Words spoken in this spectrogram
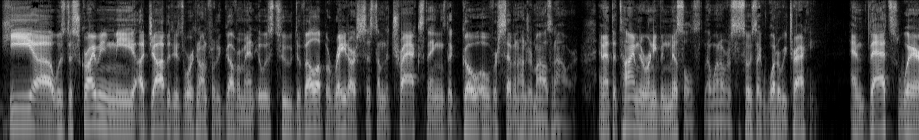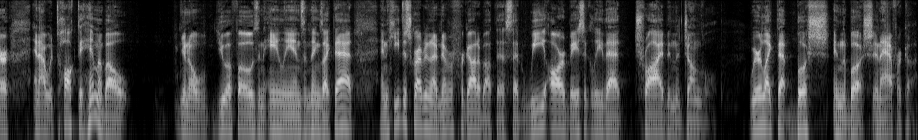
he uh, was describing me a job that he was working on for the government. It was to develop a radar system that tracks things that go over 700 miles an hour. And at the time, there weren't even missiles that went over. So he's like, "What are we tracking?" And that's where, and I would talk to him about you know UFOs and aliens and things like that. And he described it, and I've never forgot about this. That we are basically that tribe in the jungle. We're like that bush in the bush in Africa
